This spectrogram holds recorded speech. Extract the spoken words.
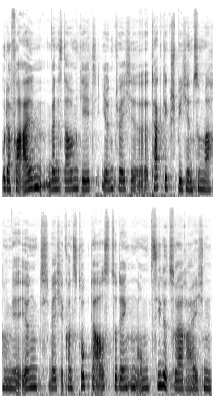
oder vor allem, wenn es darum geht, irgendwelche Taktikspielchen zu machen, mir irgendwelche Konstrukte auszudenken, um Ziele zu erreichen,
